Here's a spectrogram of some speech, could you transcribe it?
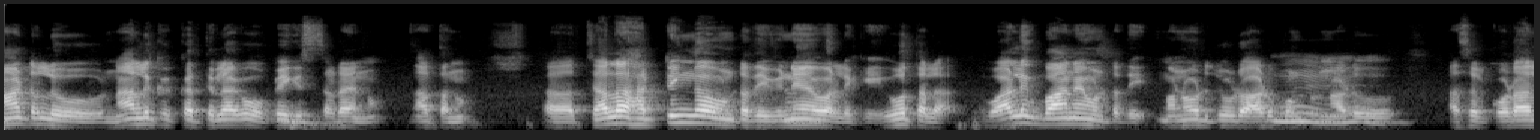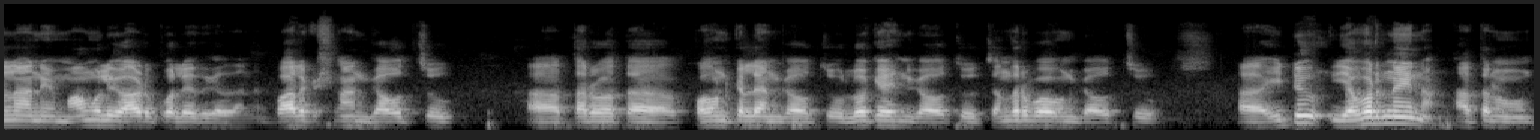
మాటలు నాలుక కత్తిలాగా ఉపయోగిస్తాడు ఆయన అతను. చాలా హర్టింగ్గా ఉంటుంది వినే వాళ్ళకి యువతల. వాళ్ళకి బాగానే ఉంటుంది. మనోడు చూడు ఆడుకుంటున్నాడు. అసలు కొడాలి నాని మామూలుగా ఆడుకోలేదు కదా. అని బాలకృష్ణాని కావచ్చు తర్వాత పవన్ కళ్యాణ్ కావచ్చు లోకేష్ని కావచ్చు చంద్రబాబుని కావచ్చు ఇటు ఎవరినైనా అతను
